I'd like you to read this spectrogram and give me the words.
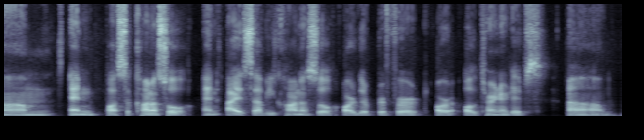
Um, and posaconazole and isavuconazole are the preferred or alternatives um,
